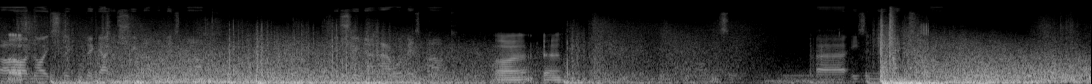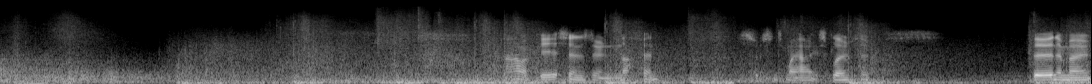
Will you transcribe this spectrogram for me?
Oh, Oh. no, it's the, the guy shooting at his mark. He's shooting at our Bismarck. Alright, okay. What is he? Uh, he's a New. Ah, Pearson's doing nothing. Switching to my high explosive. Burn him out.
